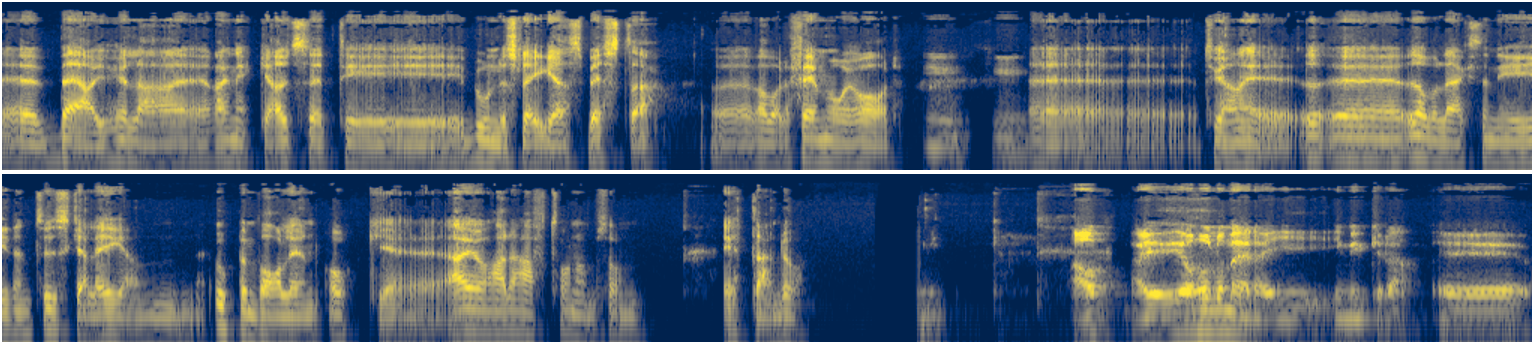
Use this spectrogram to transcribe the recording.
eh, bär ju hela eh, Rhein-Neckar utsedd till Bundesligas bästa, eh, vad var det, fem år i rad. Mm, mm. Eh, tycker han är överlägsen i den tyska ligan uppenbarligen och ja, jag hade haft honom som etta ändå. Ja, jag, jag håller med dig i, i mycket där. Eh,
